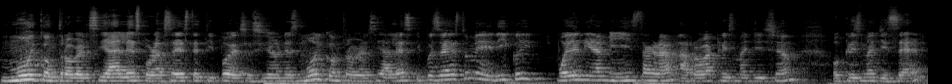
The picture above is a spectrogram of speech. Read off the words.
muy controversiales, por hacer este tipo de sesiones muy controversiales. Y pues a esto me dedico y pueden ir a mi Instagram, arroba Chris Magician o Chris Magicel.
